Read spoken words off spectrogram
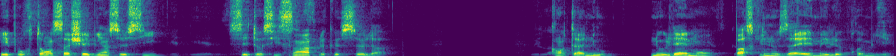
Et pourtant, sachez bien ceci, c'est aussi simple que cela. Quant à nous, nous l'aimons parce qu'il nous a aimés le premier.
